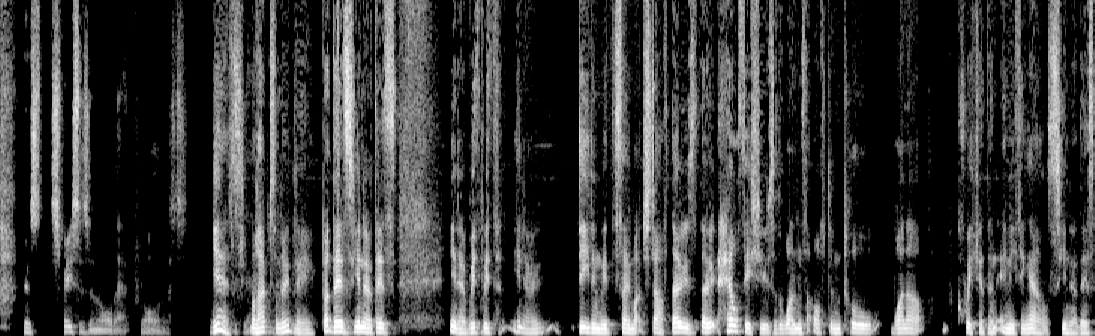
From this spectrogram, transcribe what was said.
There's spaces in all that for all of us. Yes, well, absolutely. But there's you know there's you know with with you know dealing with so much stuff those the health issues are the ones that often pull one up quicker than anything else. You know there's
